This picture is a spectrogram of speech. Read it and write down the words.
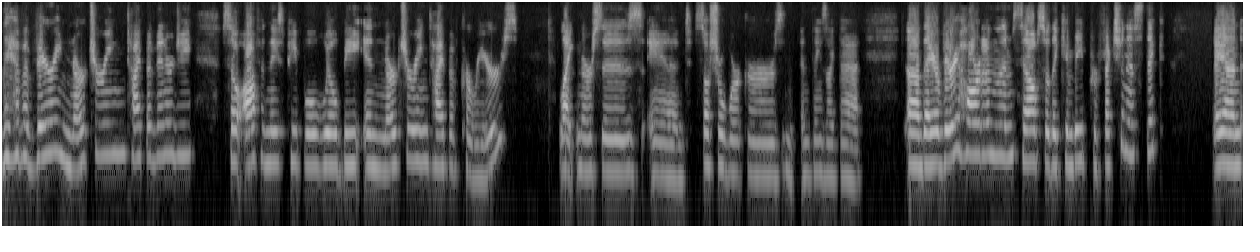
they have a very nurturing type of energy. So often these people will be in nurturing type of careers like nurses and social workers and, and things like that. Uh, they are very hard on themselves, so they can be perfectionistic and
